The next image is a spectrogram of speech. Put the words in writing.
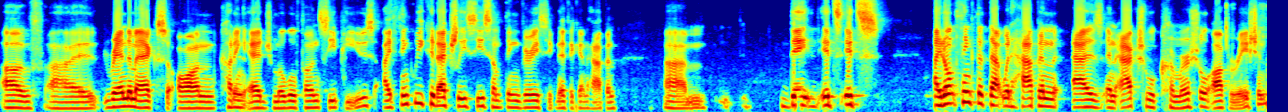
of uh, RandomX on cutting edge mobile phone CPUs, I think we could actually see something very significant happen. Um, they it's it's I don't think that that would happen as an actual commercial operation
